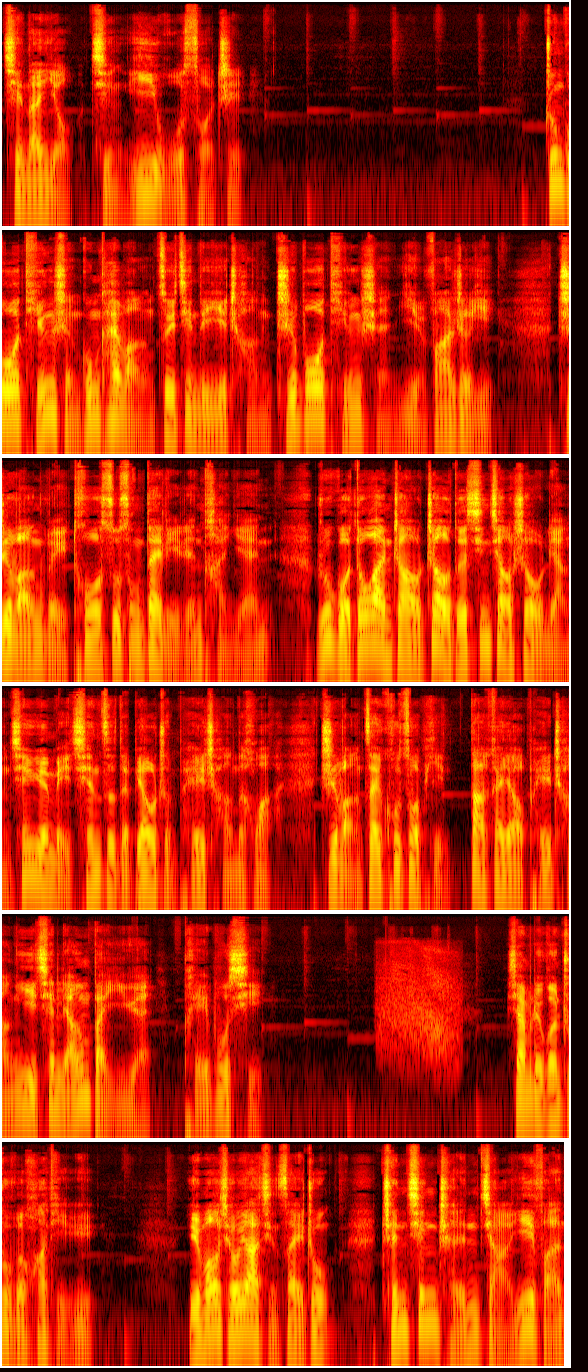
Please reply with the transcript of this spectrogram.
其男友竟一无所知。中国庭审公开网最近的一场直播庭审引发热议。知网委托诉讼代理人坦言，如果都按照赵德新教授两千元每千字的标准赔偿的话，知网在库作品大概要赔偿一千两百亿元，赔不起。下面来关注文化体育，羽毛球亚锦赛中，陈清晨、贾一凡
